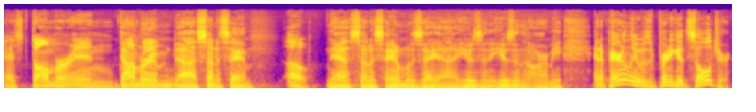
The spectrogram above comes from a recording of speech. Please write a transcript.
It's Dahmer and Dahmer and uh, Son of Sam. Oh, Yeah, Son of Sam was a uh, he was in, he was in the army, and apparently was a pretty good soldier.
